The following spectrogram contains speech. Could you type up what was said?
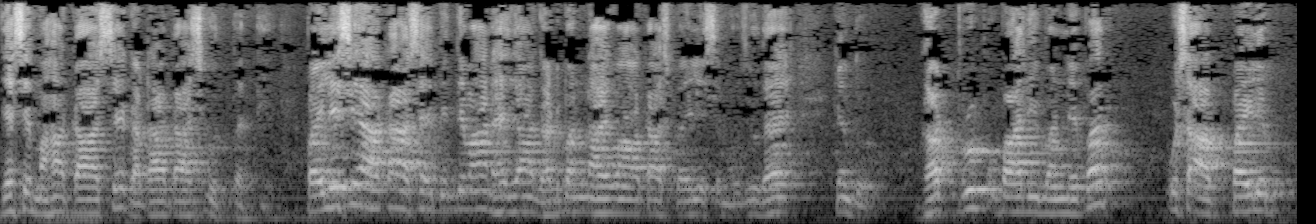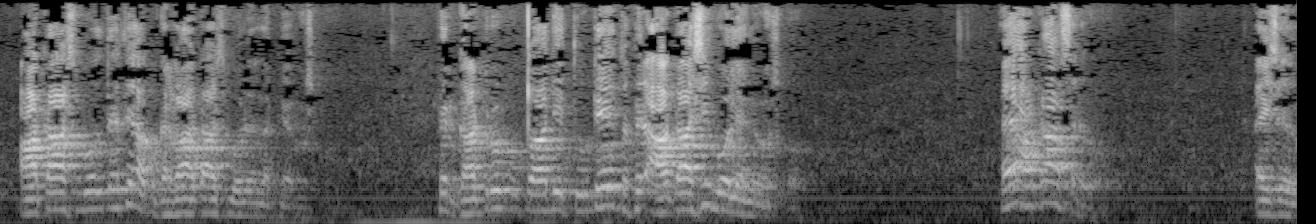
जैसे महाकाश से घटाकाश की उत्पत्ति। पहले से आकाश है, विद्यमान है, जहाँ घट बनना है, वहाँ आकाश पहले से मौजूद है। किंतु घट रूप उपाधि बनने पर उस पहले आकाश बोलते थे अब घटाकाश बोलने लग गए उसको। फिर घट रूप उपाधि टूटे तो फिर आकाश ही बोलेंगे उसको। है आकाश है वो। ऐसे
